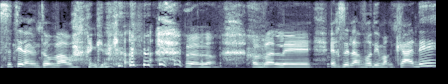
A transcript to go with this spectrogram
עשיתי להם טובה, בוא נגיד ככה. לא, לא. אבל אה, איך זה לעבוד עם ארכדי?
